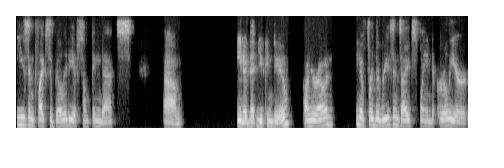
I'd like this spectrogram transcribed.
ease and flexibility of something that's, um, you know, that you can do on your own. You know, for the reasons I explained earlier,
